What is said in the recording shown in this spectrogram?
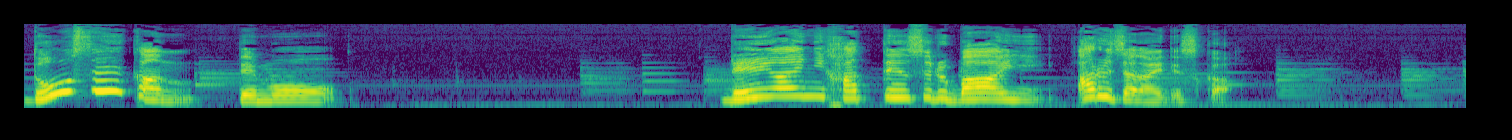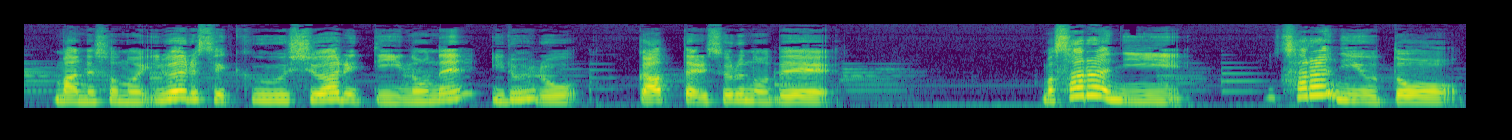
う。同性間でも恋愛に発展する場合あるじゃないですか。まあね、その、いわゆるセクシュアリティのね、いろいろがあったりするので、まあ、さらに、さらに言うと、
